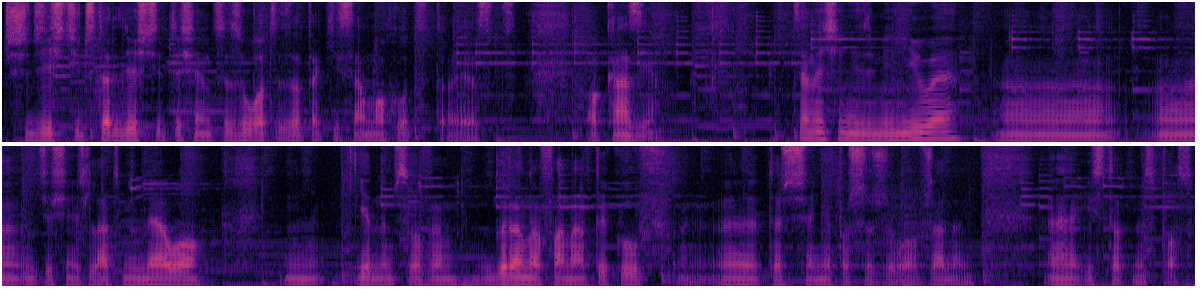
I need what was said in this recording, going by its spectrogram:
30-40 tysięcy złotych za taki samochód to jest okazja. Ceny się nie zmieniły, e, e, 10 lat minęło. Mm, Jednym słowem, grono fanatyków e, też się nie poszerzyło w żaden e, istotny sposób.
